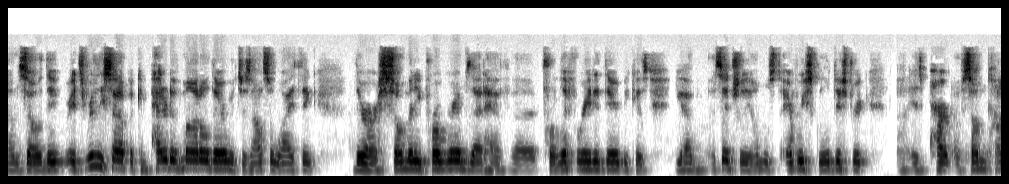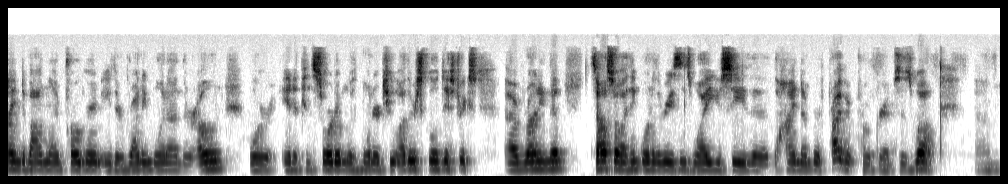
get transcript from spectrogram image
Um, so they, it's really set up a competitive model there, which is also why I think there are so many programs that have uh, proliferated there because you have essentially almost every school district uh, is part of some kind of online program, either running one on their own or in a consortium with one or two other school districts uh, running them. It's also, I think, one of the reasons why you see the, the high number of private programs as well, um,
